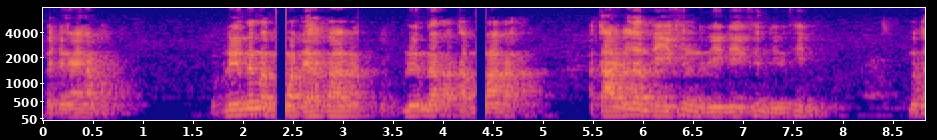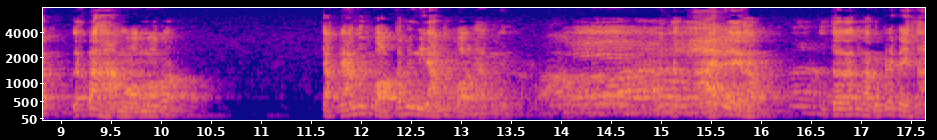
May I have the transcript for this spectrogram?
เป็นยังไงครับผมแบบลืมไม่มาหมดเลยครับตอนนั้นอะลืมแล้วก็กลับมาก็ อาการก็เริ่มดีขึ้นดีดีขึ้นดีขึ้นเหมือนกับแล้วไปหาหมอหมอก็ จากน้ำทุกปอดก็ไม่มีน้ำทุกปอดครับเนี่ยแล้วก็หายไปเลยครับเออตอนนั้นวันก็ไม่ได้ไปหา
